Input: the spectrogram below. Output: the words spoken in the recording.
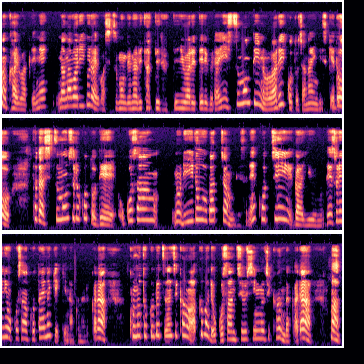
段の会話ってね、7割ぐらいは質問で成り立ってるって言われてるぐらい、質問っていうのは悪いことじゃないんですけど、ただ質問することで、お子さんのリードを奪っちゃうんですね。こっちが言うので、それにお子さんが答えなきゃいけなくなるから、この特別な時間はあくまでお子さん中心の時間だから、まあ、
